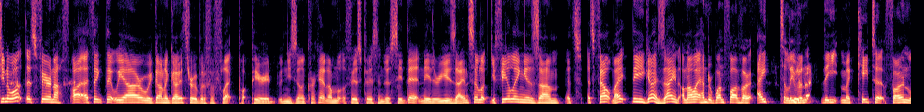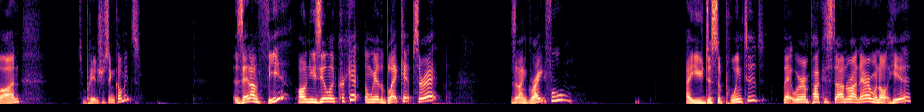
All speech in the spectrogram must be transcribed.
you know what? That's fair enough. I, I think that we are. We're going to go through a bit of a flat pot period in New Zealand cricket. And I'm not the first person to have said that. Neither are you, Zane. So look, your feeling is um, it's it's felt, mate. There you go, Zane on 0800 150 811, the Makita phone line. Some pretty interesting comments. Is that unfair on New Zealand cricket and where the Black Caps are at? Is it ungrateful? Are you disappointed that we're in Pakistan right now and we're not here?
